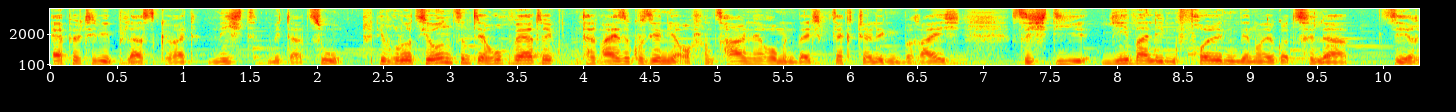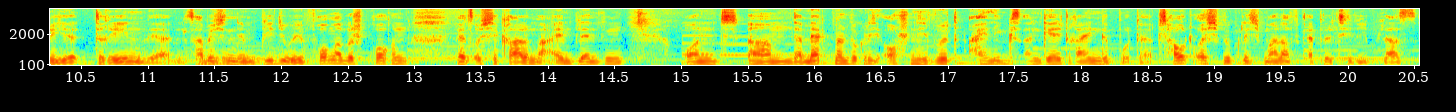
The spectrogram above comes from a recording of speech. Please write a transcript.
Apple TV Plus gehört nicht mit dazu. Die Produktionen sind sehr hochwertig und teilweise kursieren ja auch schon Zahlen herum, in welchem sechsstelligen Bereich sich die jeweiligen Folgen der neue Godzilla Serie drehen werden. Das habe ich in dem Video hier vor mal besprochen, werde es euch hier gerade mal einblenden. Und ähm, da merkt man wirklich auch schon, hier wird einiges an Geld reingebuttert. Schaut euch wirklich mal auf Apple TV Plus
